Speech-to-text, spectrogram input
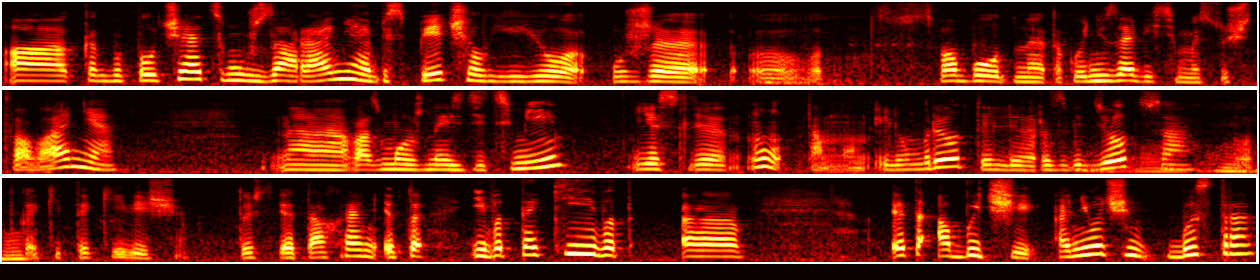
э, как бы получается, муж заранее обеспечил ее уже э, вот, свободное такое независимое существование – возможно, и с детьми, если, ну, там он или умрет, или разведется, угу. вот какие-то такие вещи. То есть это охране, это и вот такие вот, э, это обычаи, они очень быстро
